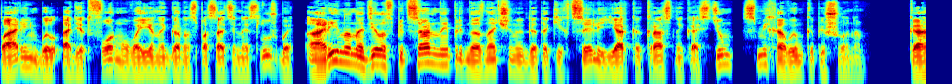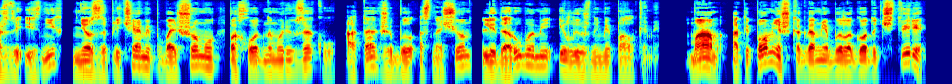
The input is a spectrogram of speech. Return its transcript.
Парень был одет в форму военной горноспасательной службы, а Арина надела специальный, предназначенный для таких целей ярко-красный костюм с меховым капюшоном. Каждый из них нес за плечами по большому походному рюкзаку, а также был оснащен ледорубами и лыжными палками. «Мам, а ты помнишь, когда мне было года четыре,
